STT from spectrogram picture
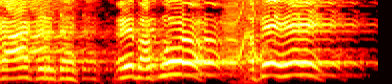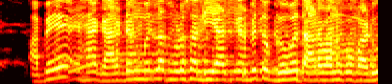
का करता? ए बापू. अबे हे अबे ह्या गार्डन मधला थोडासा लिहाज कर बे तो गवत आडवा नको पाडू।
